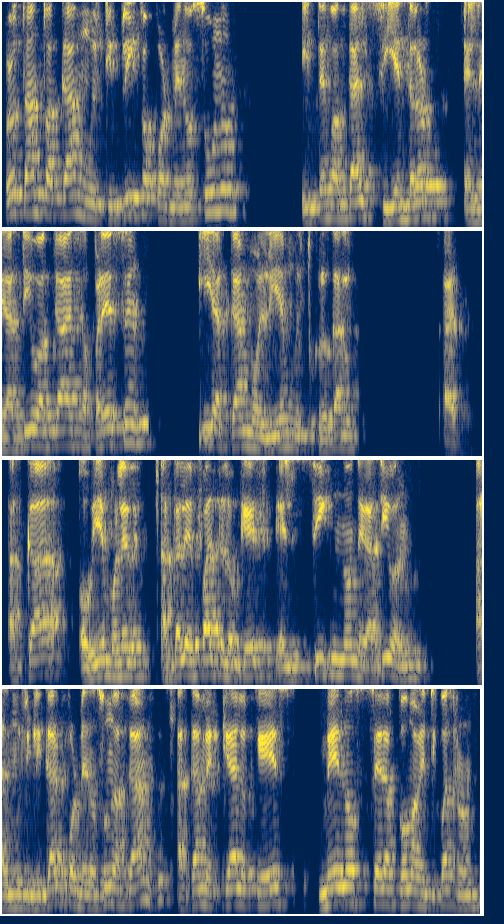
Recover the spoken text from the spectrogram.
Por lo tanto, acá multiplico por menos 1 y tengo acá el siguiente valor. El negativo acá desaparece y acá me olvidé colocarlo. Acá olvidémosle, acá le falta lo que es el signo negativo, ¿no? Al multiplicar por menos 1 acá, acá me queda lo que es menos 0,24, ¿no?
